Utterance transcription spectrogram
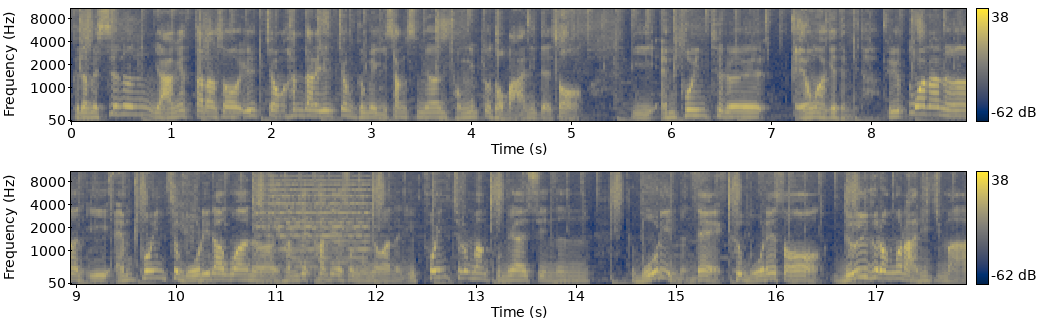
그 다음에 쓰는 양에 따라서 일정 한 달에 일정 금액 이상 쓰면 적립도 더 많이 돼서 이 M포인트를 애용하게 됩니다. 그리고 또 하나는 이 M포인트 몰이라고 하는 현대카드에서 운영하는 이 포인트로만 구매할 수 있는 그 몰이 있는데 그 몰에서 늘 그런 건 아니지만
